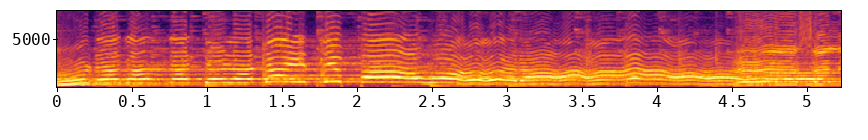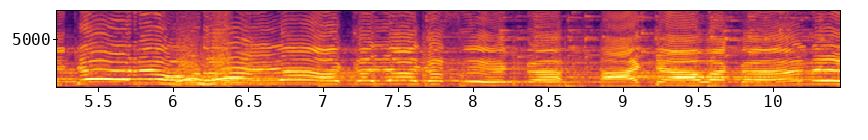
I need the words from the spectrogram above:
ಹುಡುಗಂದ ತಿಳದೈತಿ ಪಾವರ. ಹುಡುಗಿಯ ಕೈಯಾಗ ಸಿಕ್ಕ ಹಾಕ್ಯಾವ ಕಣೇರ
